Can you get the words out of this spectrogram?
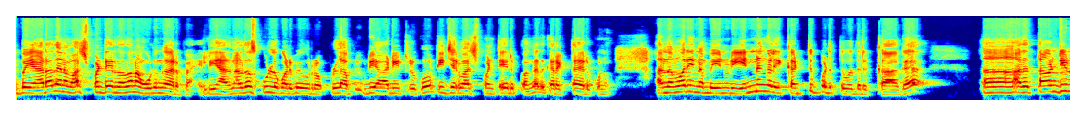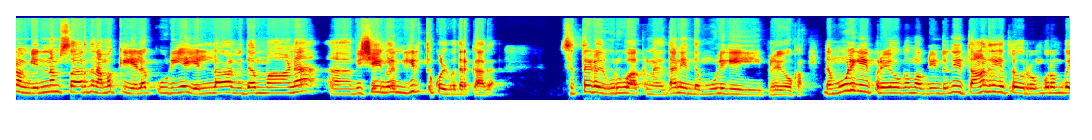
இப்ப யாராவது என்ன வாட்ச் பண்ணிட்டே இருந்தா தான் நான் ஒழுங்கா இருப்பேன் இல்லையா? அதனால தான் ஸ்கூல்ல கொண்டு போய் ஒரு பிள்ளை அப்படி இப்படி ஆடிட்டு இருக்கும் டீச்சர் வாட்ச் பண்ணிட்டே இருப்பாங்க அது கரெக்டா இருக்கணும். அந்த மாதிரி நம்ம என்னுடைய எண்ணங்களை கட்டுப்படுத்துவதற்காக அதை தாண்டி நம் எண்ணம் சார்ந்து நமக்கு எழக்கூடிய எல்லா விதமான விஷயங்களும் ஈர்த்து கொள்வதற்காக. சித்தர்கள் உருவாக்குனது தான் இந்த மூலிகை பிரயோகம். இந்த மூலிகை பிரயோகம் அப்படின்றது தாந்திரிகத்துல ஒரு ரொம்ப ரொம்ப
